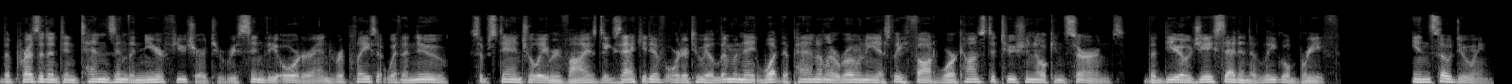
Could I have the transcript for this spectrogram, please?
the president intends in the near future to rescind the order and replace it with a new, substantially revised executive order to eliminate what the panel erroneously thought were constitutional concerns, the DOJ said in a legal brief. In so doing,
